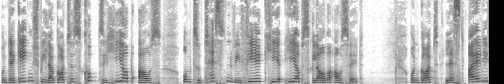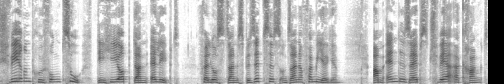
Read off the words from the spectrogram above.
Und der Gegenspieler Gottes guckt sich Hiob aus, um zu testen, wie viel Hiobs Glaube aushält. Und Gott lässt all die schweren Prüfungen zu, die Hiob dann erlebt. Verlust seines Besitzes und seiner Familie. Am Ende selbst schwer erkrankt,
